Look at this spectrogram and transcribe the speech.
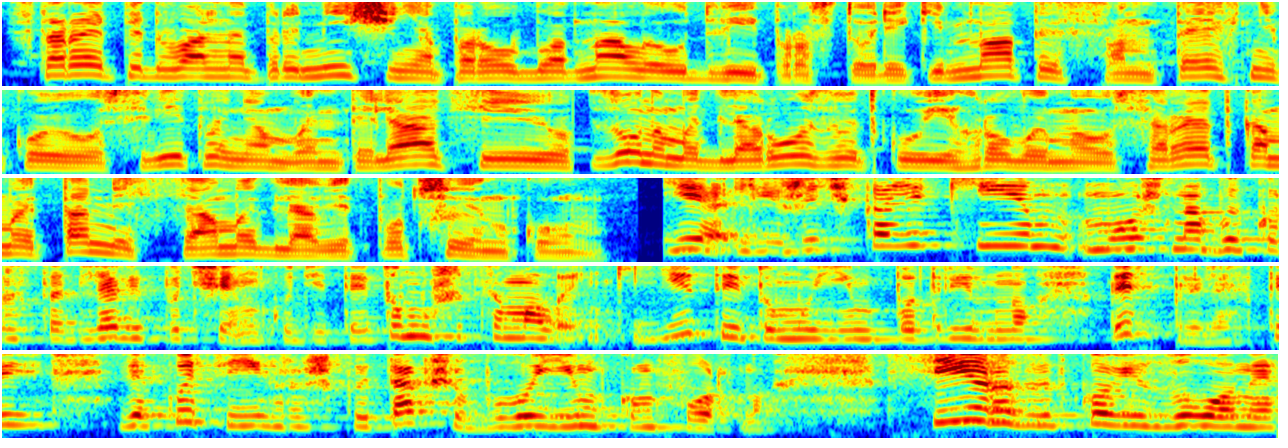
Старе підвальне приміщення переобладнали у дві просторі кімнати з сантехнікою, освітленням, вентиляцією, зонами для розвитку, ігровими осередками та місцями для відпочинку. Є ліжечка, які можна використати для відпочинку дітей, тому що це маленькі діти, тому їм потрібно десь прилягти з якоюсь іграшкою, так щоб було їм комфортно. Всі розвиткові зони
